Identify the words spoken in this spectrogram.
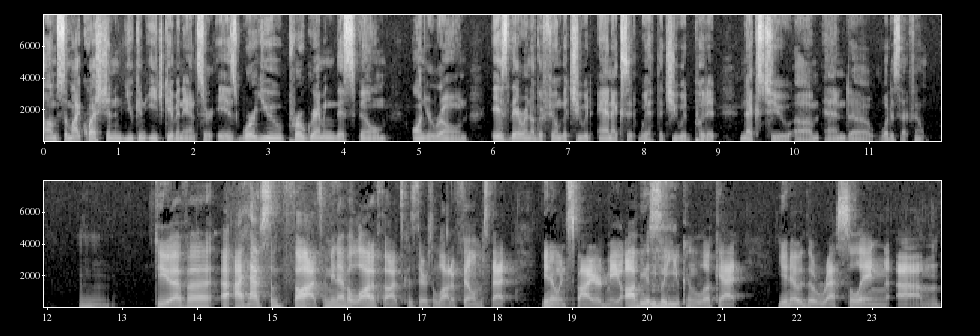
Um, so, my question, you can each give an answer, is Were you programming this film on your own? Is there another film that you would annex it with, that you would put it next to? Um, and uh, what is that film? Hmm. Do you have a? I I have some thoughts. I mean, I have a lot of thoughts because there's a lot of films that you know inspired me. Obviously, Mhm. you can look at you know the wrestling um,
